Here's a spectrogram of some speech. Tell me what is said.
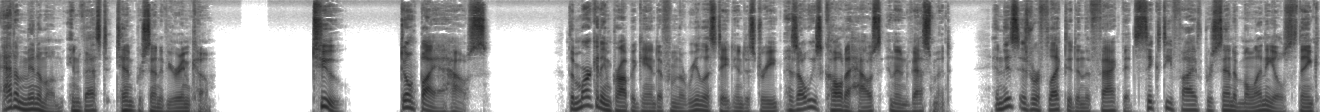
at a minimum, invest 10% of your income. 2. Don't buy a house. The marketing propaganda from the real estate industry has always called a house an investment, and this is reflected in the fact that 65% of millennials think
